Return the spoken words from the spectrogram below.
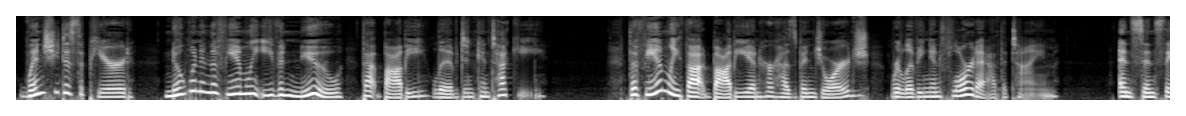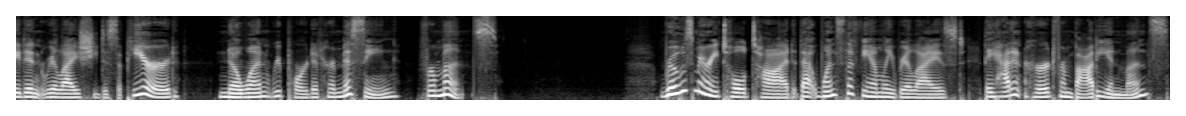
when she disappeared, no one in the family even knew that Bobby lived in Kentucky. The family thought Bobby and her husband George were living in Florida at the time, and since they didn't realize she disappeared, no one reported her missing for months. Rosemary told Todd that once the family realized they hadn't heard from Bobby in months,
